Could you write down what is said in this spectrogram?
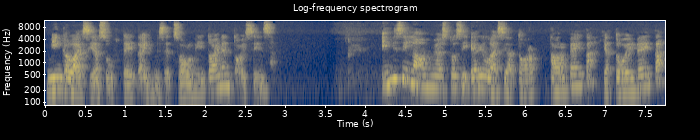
minkälaisia suhteita ihmiset solmii toinen toisiinsa. Ihmisillä on myös tosi erilaisia tarpeita ja toiveita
